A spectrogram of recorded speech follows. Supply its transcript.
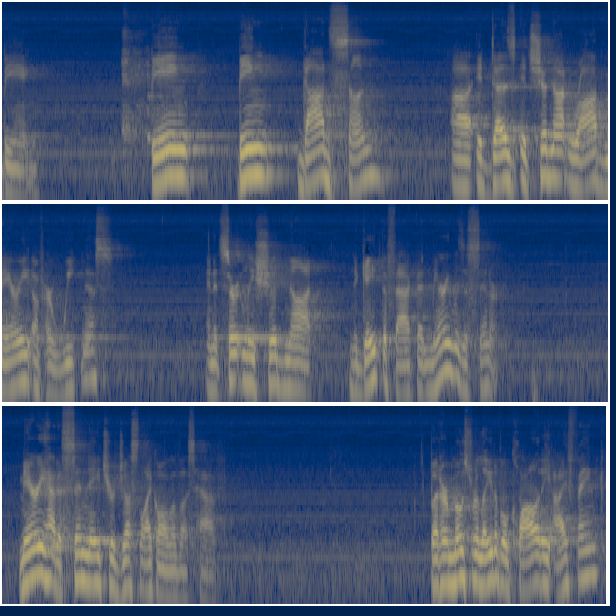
being. Being, being God's son, uh, it, does, it should not rob Mary of her weakness, and it certainly should not negate the fact that Mary was a sinner. Mary had a sin nature just like all of us have. But her most relatable quality, I think,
